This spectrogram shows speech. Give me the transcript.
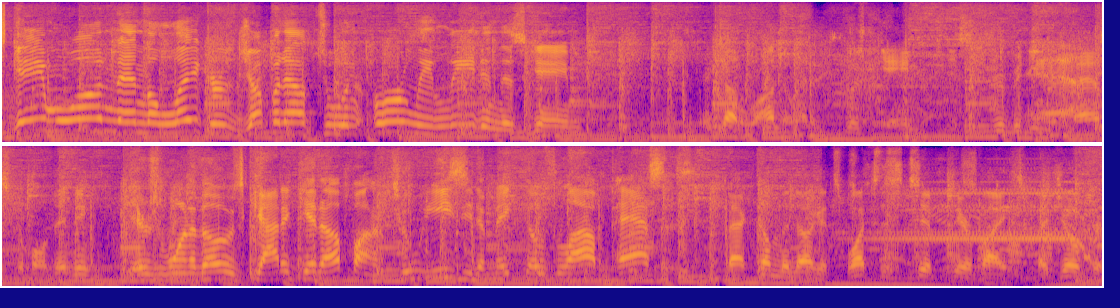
It's game one, and the Lakers jumping out to an early lead in this game. Rajon Rondo had a good game distributing the basketball, didn't he? There's one of those. Got to get up on him. Too easy to make those lob passes. Back come the Nuggets. Watch this tip here by, by Joker.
